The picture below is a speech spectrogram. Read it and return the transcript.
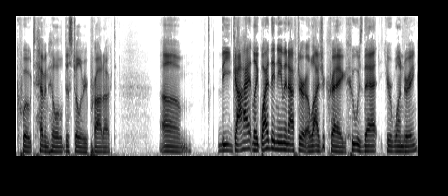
quote Heaven Hill distillery product. Um, the guy, like, why did they name it after Elijah Craig? Who was that? You're wondering.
